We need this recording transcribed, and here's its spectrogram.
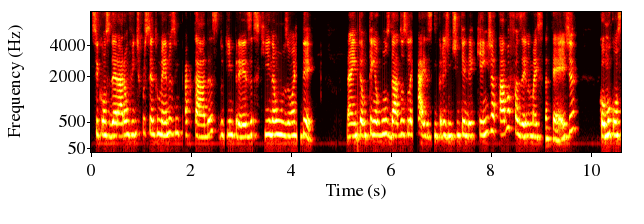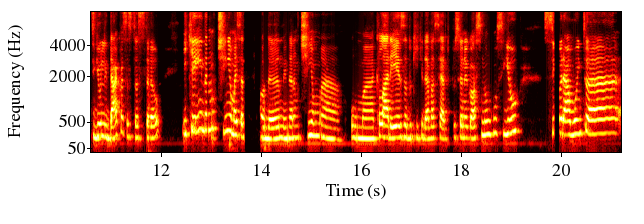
se consideraram 20% menos impactadas do que empresas que não usam RD. Né? Então, tem alguns dados legais assim, para a gente entender quem já estava fazendo uma estratégia, como conseguiu lidar com essa situação, e quem ainda não tinha uma estratégia rodando, ainda não tinha uma, uma clareza do que, que dava certo para o seu negócio, não conseguiu segurar muito a,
